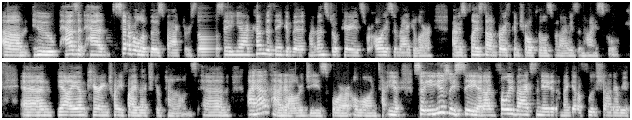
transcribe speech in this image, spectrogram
um, who hasn't had several of those factors. They'll say, "Yeah, come to think of it, my menstrual periods were always irregular. I was placed on birth control pills when I was in high school, and yeah, I am carrying 25 extra pounds, and I have had allergies for a long time. You know, so you usually see, and I'm fully vaccinated and I get a flu shot every year.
